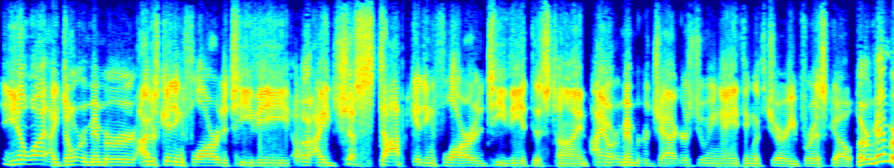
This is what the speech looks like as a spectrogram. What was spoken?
you know what? I don't remember. I was getting Florida TV. I just stopped getting Florida TV at this time. I don't remember Jaggers doing anything with Jerry Brisco. But remember,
